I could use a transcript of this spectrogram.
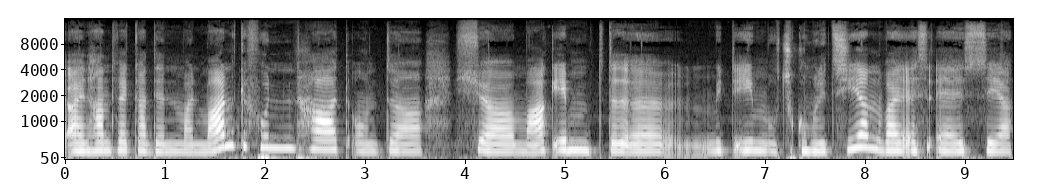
ein Handwerker, den mein Mann gefunden hat und äh, ich äh, mag eben äh, mit ihm zu kommunizieren, weil es, er ist sehr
